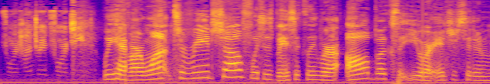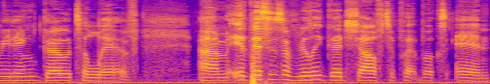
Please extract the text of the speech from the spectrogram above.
414. we have our want to read shelf, which is basically where all books that you are interested in reading go to live. Um, it, this is a really good shelf to put books in.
